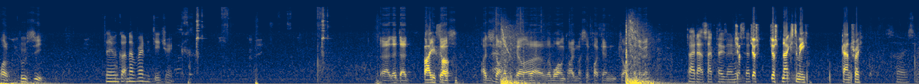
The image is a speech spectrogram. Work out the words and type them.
What a pussy. Has anyone got another energy drink? Yeah, they're dead. By Two your I just got another kill. Uh, the one guy must have fucking dropped anyway. Died outside play zone. Just just just next to me, Gantry. Sorry, sorry, sorry.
